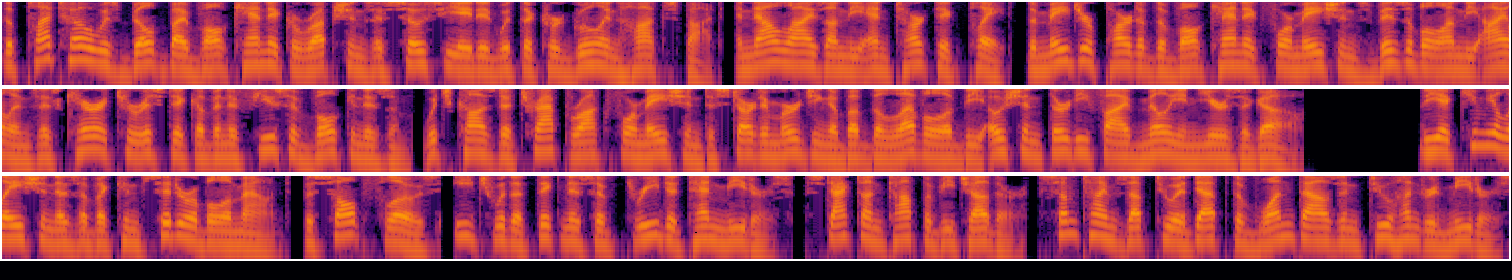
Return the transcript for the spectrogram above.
The plateau was built by volcanic eruptions associated with the Kerguelen hotspot, and now lies on the Antarctic plate. The major part of the volcanic formations visible on the islands is characteristic of an effusive volcanism, which caused a trap rock formation to start emerging above the level of the ocean 35 million years ago. The accumulation is of a considerable amount, basalt flows, each with a thickness of 3 to 10 meters, stacked on top of each other, sometimes up to a depth of 1,200 meters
